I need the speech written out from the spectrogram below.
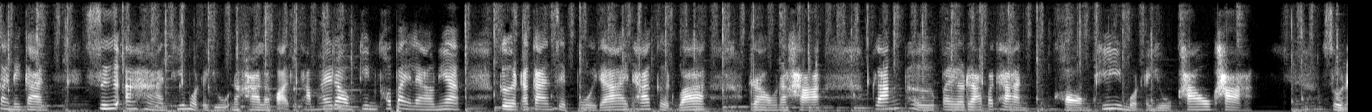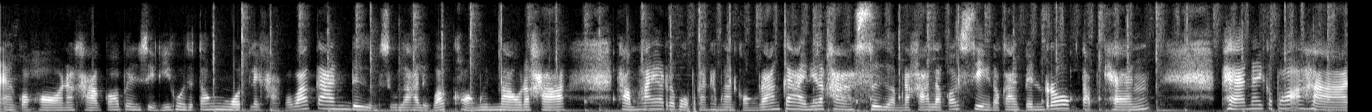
กันในการซื้ออาหารที่หมดอายุนะคะ แล้วก็อาจจะทำให้เรากินเข้าไปแล้วเนี่ยเกิดอาการเจ็บป่วยได้ ถ้าเกิดว่าเรานะคะ พลั้งเผลอไปรับประทานของที่หมดอายุเข้าค่ะ ส่วนแอลกอฮอล์นะคะ ก็เป็นสิ่งที่ควรจะต้องงดเลยค่ะ เพราะว่าการดื่มสุราหรือว่าของมึนเมานะคะทำให้ระบบการทำงานของร่างกายนี่แหละค่ะเสื่อมนะคะ แล้วก็เสี่ยงต่อการเป็นโรคตับแข็ง แพ้ในกระเพาะอาหาร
